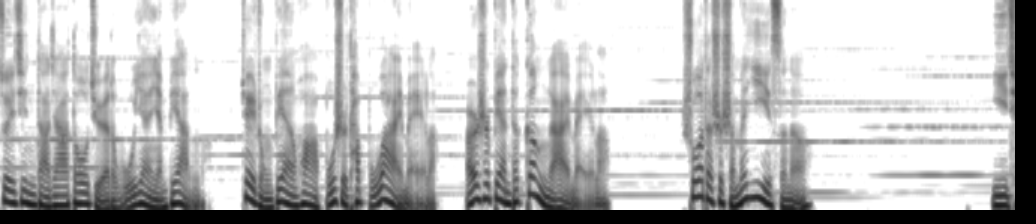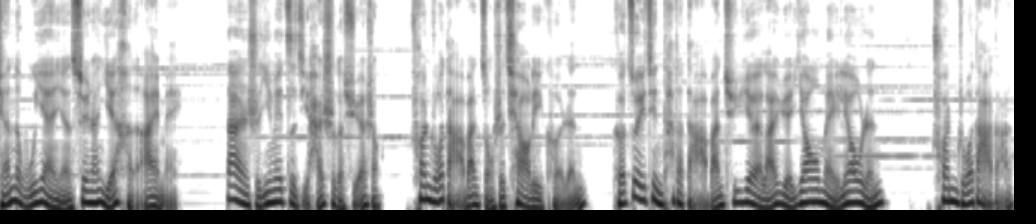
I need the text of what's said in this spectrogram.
最近大家都觉得吴艳艳变了，这种变化不是她不爱美了，而是变得更爱美了。说的是什么意思呢？以前的吴艳艳虽然也很爱美，但是因为自己还是个学生，穿着打扮总是俏丽可人。可最近她的打扮却越来越妖媚撩人，穿着大胆，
